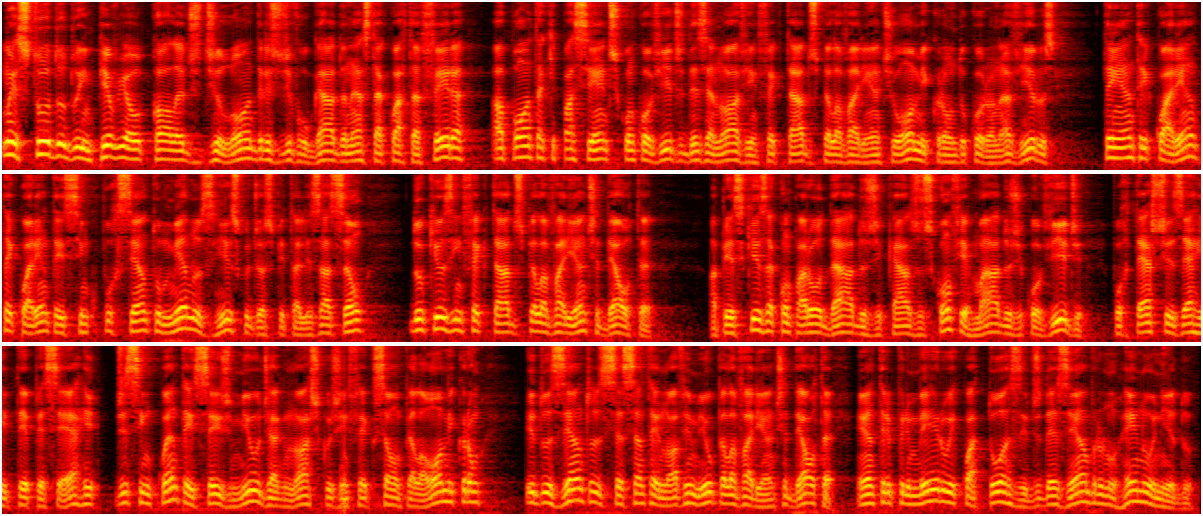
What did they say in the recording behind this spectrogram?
Um estudo do Imperial College de Londres, divulgado nesta quarta-feira, aponta que pacientes com Covid-19 infectados pela variante Omicron do coronavírus têm entre 40% e 45% menos risco de hospitalização do que os infectados pela variante Delta. A pesquisa comparou dados de casos confirmados de Covid por testes RT-PCR de 56 mil diagnósticos de infecção pela Omicron e 269 mil pela variante Delta entre 1 e 14 de dezembro no Reino Unido.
